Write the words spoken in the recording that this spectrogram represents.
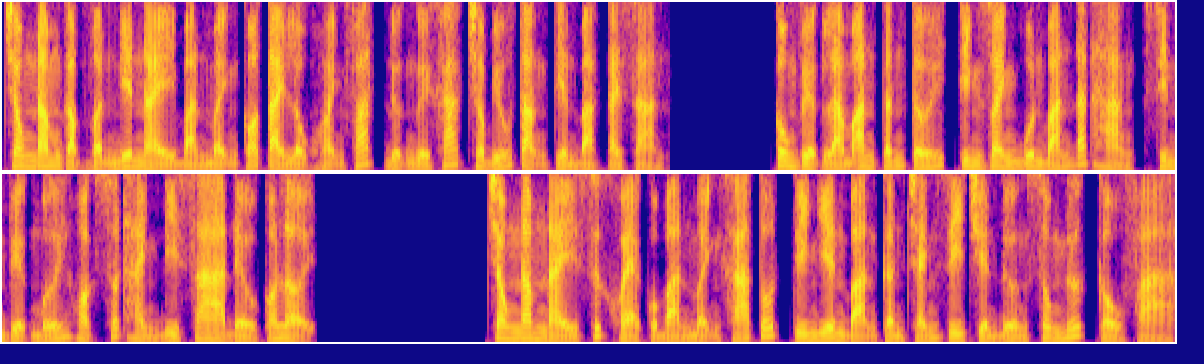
Trong năm gặp vận niên này bản mệnh có tài lộc hoạnh phát, được người khác cho biếu tặng tiền bạc tài sản. Công việc làm ăn tấn tới, kinh doanh buôn bán đắt hàng, xin việc mới hoặc xuất hành đi xa đều có lợi. Trong năm này sức khỏe của bản mệnh khá tốt, tuy nhiên bạn cần tránh di chuyển đường sông nước cầu phà.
